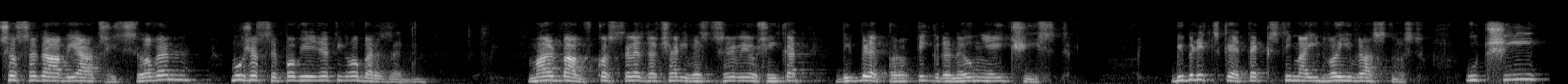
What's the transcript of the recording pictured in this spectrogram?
Co se dá vyjádřit slovem, může se povědět i obrazem. Malbám v kostele začali ve středověku říkat Bible pro ty, kdo neumějí číst. Biblické texty mají dvojí vlastnost. Učí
